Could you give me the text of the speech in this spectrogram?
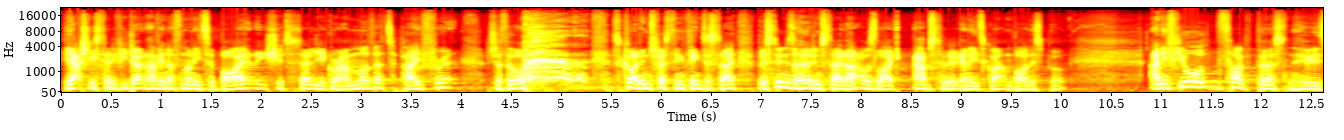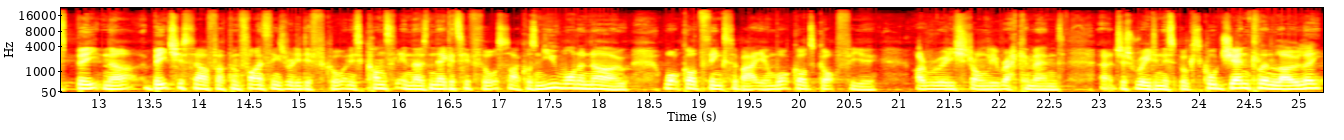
He actually said if you don't have enough money to buy it, that you should sell your grandmother to pay for it, which I thought it's quite an interesting thing to say. But as soon as I heard him say that, I was like, absolutely, I need to go out and buy this book. And if you're the type of person who is beaten up, beats yourself up and finds things really difficult and is constantly in those negative thought cycles, and you want to know what God thinks about you and what God's got for you, I really strongly recommend uh, just reading this book. It's called Gentle and Lowly.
